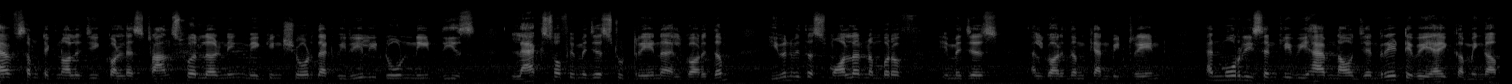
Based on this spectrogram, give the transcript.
have some technology called as transfer learning, making sure that we really don't need these lakhs of images to train an algorithm. Even with a smaller number of images, algorithm can be trained. And more recently, we have now generative AI coming up,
